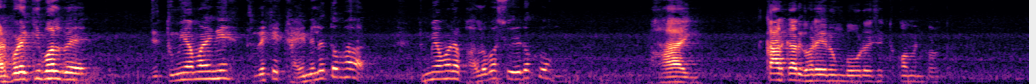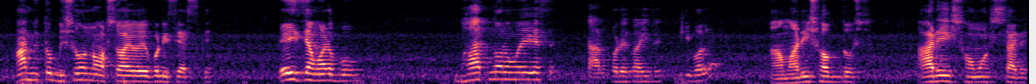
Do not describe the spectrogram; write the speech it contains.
তারপরে কি বলবে? যে তুমি আমার নিয়ে রেখে খাইয়ে নিলে তো ভাত। তুমি আমার ভালোবাসো এরকম? ভাই, কার কার ঘরে এরকম বউ রয়েছে একটু কমেন্ট করো আমি তো ভীষণ অসহায় হয়ে পড়েছি আজকে। এই যে আমার বউ। ভাত নরম হয়ে গেছে, তারপরে কয় যে কি বলে? আমারই সব দোষ। আর এই সমস্যারে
